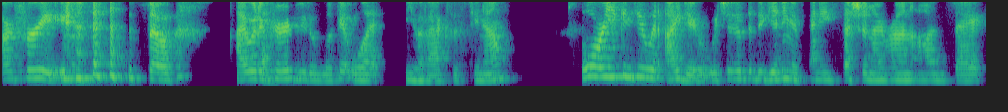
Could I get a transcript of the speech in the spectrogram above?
are free. so I would encourage you to look at what you have access to now. Or you can do what I do, which is at the beginning of any session I run on, say,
